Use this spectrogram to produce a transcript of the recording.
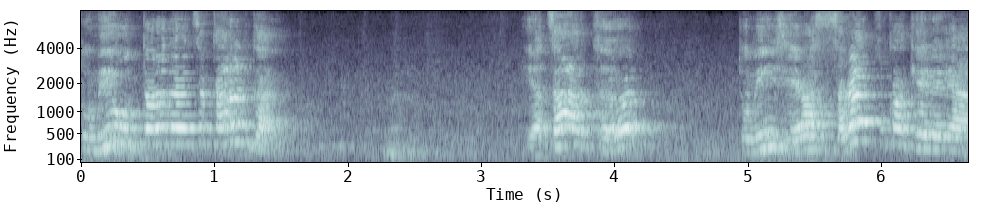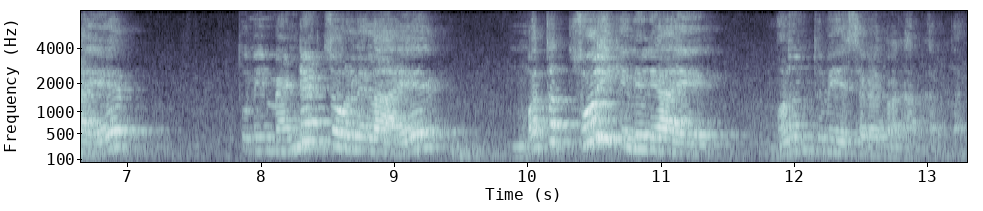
तुम्ही उत्तर द्यायचं कारण काय? याचा अर्थ तुम्ही ह्या सगळ्या चुका केलेल्या आहेत. तुम्ही मॅन्डेट चोरलेला आहे. मत चोरी केलेली आहे. म्हणून तुम्ही हे सगळे प्रकार करता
